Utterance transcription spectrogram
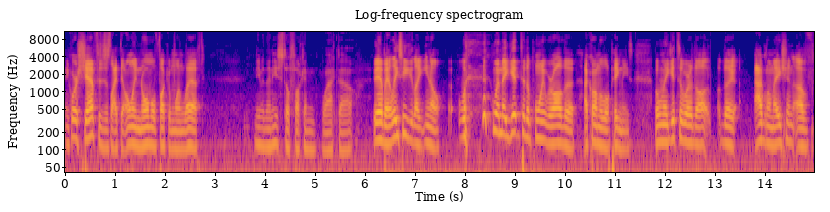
And of course, Chef is just like the only normal fucking one left. Even then, he's still fucking whacked out. Yeah, but at least he like you know when they get to the point where all the I call them the little pygmies, but when they get to where the the agglomeration of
